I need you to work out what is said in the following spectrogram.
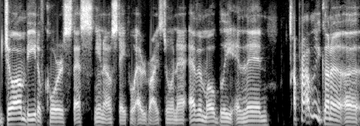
Joel Embiid, of course, that's you know staple. Everybody's doing that. Evan Mobley, and then I'm probably gonna uh,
